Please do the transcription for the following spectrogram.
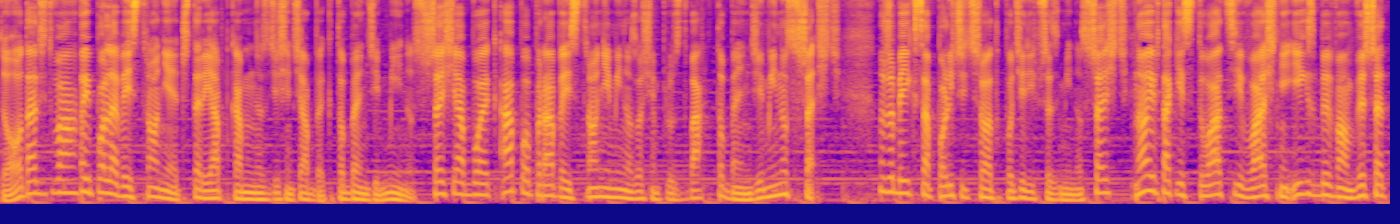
dodać 2, no i po lewej stronie 4 jabłka minus 10 jabłek to będzie minus 6 jabłek, a po prawej stronie minus 8 plus 2 to będzie minus 6. No żeby x policzyć trzeba to podzielić przez minus 6, no i w takiej sytuacji właśnie x by wam wyszedł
